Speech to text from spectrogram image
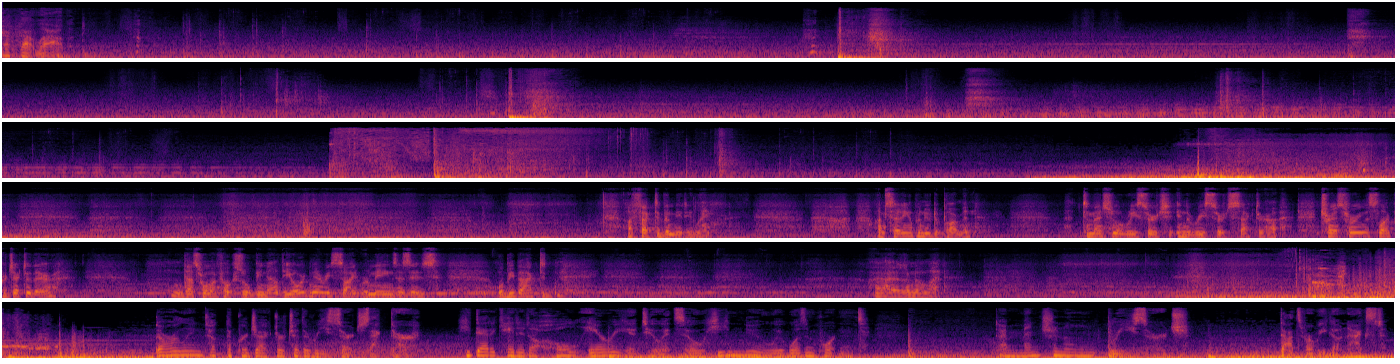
check that lab. Effective immediately. I'm setting up a new department. Dimensional research in the research sector. Uh, transferring the slide projector there. That's where my focus will be now. The ordinary site remains as is. We'll be back to... I, I don't know when. Darling took the projector to the research sector. He dedicated a whole area to it, so he knew it was important. Dimensional research. That's where we go next.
